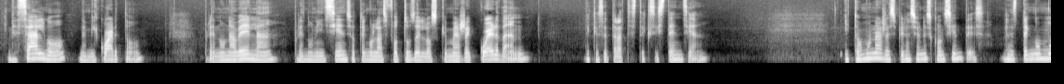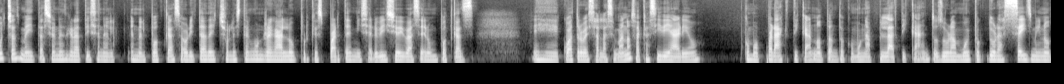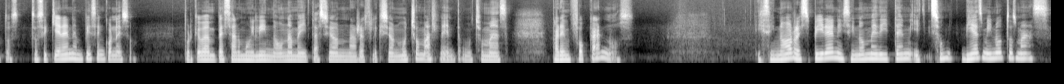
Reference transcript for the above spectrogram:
me salgo de mi cuarto, prendo una vela, prendo un incienso, tengo las fotos de los que me recuerdan de qué se trata esta existencia. Y tomo unas respiraciones conscientes. Les tengo muchas meditaciones gratis en el, en el podcast. Ahorita, de hecho, les tengo un regalo porque es parte de mi servicio y va a ser un podcast eh, cuatro veces a la semana, o sea, casi diario, como práctica, no tanto como una plática. Entonces dura muy dura seis minutos. Entonces, si quieren, empiecen con eso porque va a empezar muy lindo, una meditación, una reflexión mucho más lenta, mucho más para enfocarnos. Y si no, respiren y si no, mediten y son 10 minutos más.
